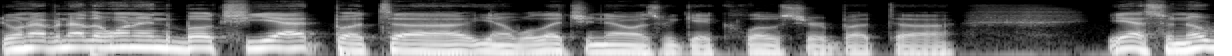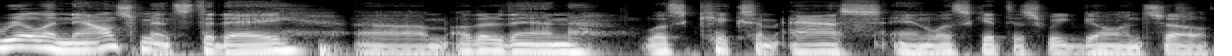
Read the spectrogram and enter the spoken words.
Don't have another one in the books yet, but uh, you know we'll let you know as we get closer. But uh, yeah, so no real announcements today, um, other than let's kick some ass and let's get this week going. So,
